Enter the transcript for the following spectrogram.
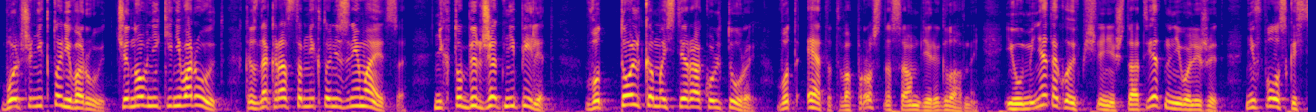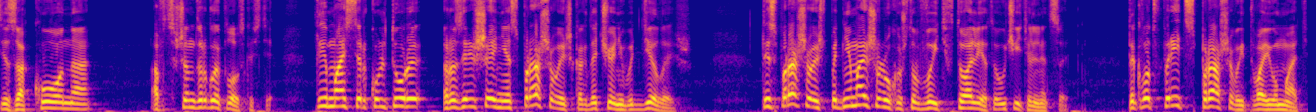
Больше никто не ворует. Чиновники не воруют. Казнократством никто не занимается. Никто бюджет не пилит. Вот только мастера культуры. Вот этот вопрос на самом деле главный. И у меня такое впечатление, что ответ на него лежит не в плоскости закона, а в совершенно другой плоскости. Ты, мастер культуры, разрешение спрашиваешь, когда что-нибудь делаешь? Ты спрашиваешь, поднимаешь руку, чтобы выйти в туалет у учительницы – так вот впредь спрашивай твою мать.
